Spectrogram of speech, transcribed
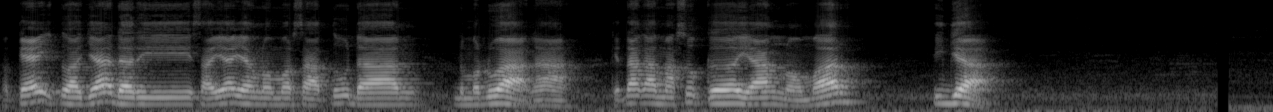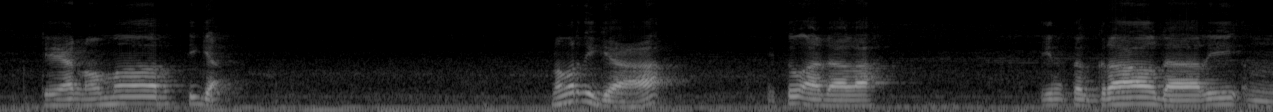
Oke itu aja dari saya yang nomor satu dan nomor dua. Nah kita akan masuk ke yang nomor tiga. Oke nomor 3. Nomor 3 itu adalah integral dari 6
